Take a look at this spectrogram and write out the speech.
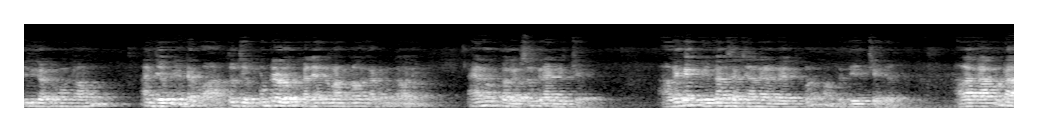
ఇది కట్టుకుంటాము అని చెప్పి అంటే వాళ్ళతో చెప్పుకుంటాడు కళ్యాణ మండపం కట్టుకుంటామని. ఆయన ఒక లక్షలు గ్రాంట్ ఇచ్చాడు. అలాగే పీతా సత్యనారాయణ గారికి కూడా కొంత ఇచ్చాడు. అలా కాకుండా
